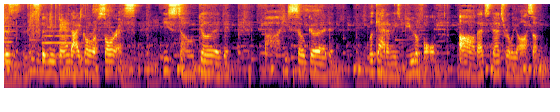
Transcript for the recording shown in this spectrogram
This is the, this is the new Bandai Gorosaurus. He's so good. Oh, he's so good. Look at him. He's beautiful. Oh, that's that's really awesome.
